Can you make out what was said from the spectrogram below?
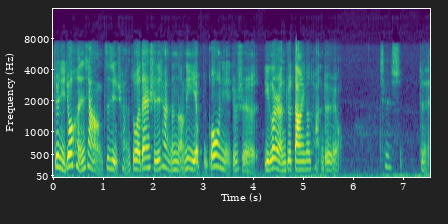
就你就很想自己全做，但是实际上你的能力也不够，你就是一个人就当一个团队用。确实。对，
